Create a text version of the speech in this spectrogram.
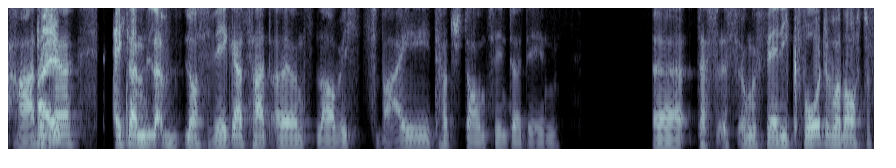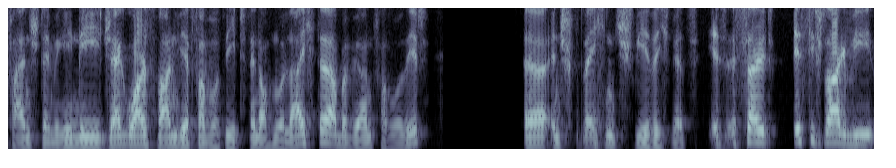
harter. Ich glaube, Las Vegas hat uns, glaube ich, zwei Touchdowns hinter denen. Äh, das ist ungefähr die Quote, worauf du einstellen. Gegen die Jaguars waren wir Favorit, wenn auch nur leichter, aber wir waren Favorit. Äh, entsprechend schwierig wird's. Es ist halt, ist die Frage, wie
